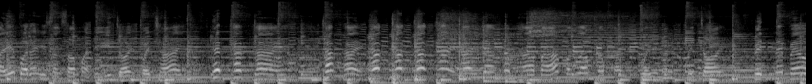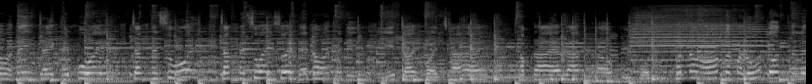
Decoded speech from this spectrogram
ไปบ่ได้สักสมัยนี้จอยไปชายเฮ็ดทักทายทักทายทักทักทักทายหายยังน้ำหาหมาปังลำน้ำกันป่วยมันไปจอยเป็นในแปวในใจใครป่วย จังเป็นสวย จังเป็นสวยสวยแต่นอนแต่ดีหนีจอยปล่อยชายทำลายรักเราปีบนคนน้องกันมารู้ต้นกันเล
